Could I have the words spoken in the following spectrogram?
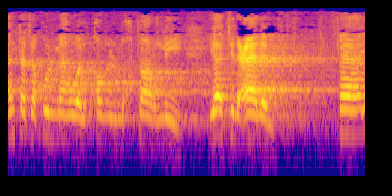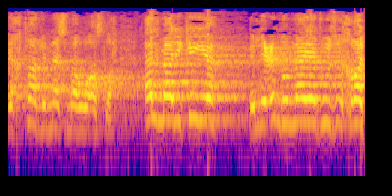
أنت تقول ما هو القول المختار لي؟ يأتي العالم فيختار للناس ما هو أصلح. المالكية اللي عندهم لا يجوز إخراج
